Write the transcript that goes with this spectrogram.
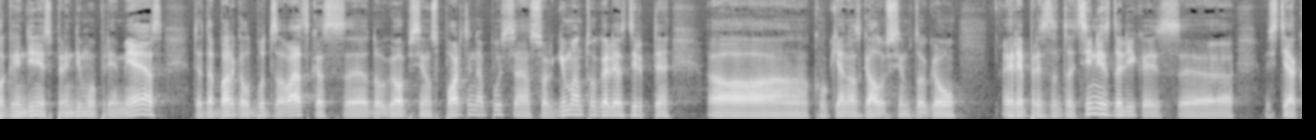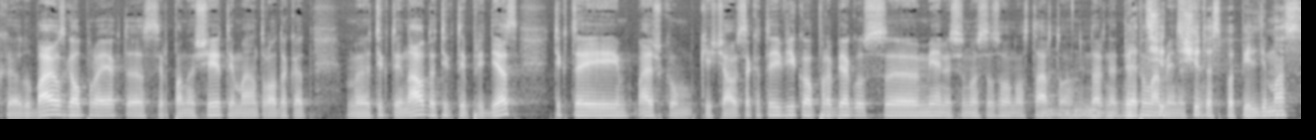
pagrindinis sprendimų prieimėjas, tai dabar galbūt Zavaskas e, daugiau apsims sportinę pusę, su Algymantu galės dirbti, Kaukienas gal užsims daugiau reprezentaciniais dalykais, e, vis tiek Dubajos gal projektas ir panašiai, tai man atrodo, kad tik tai nauda, tik tai pridės, tik tai, aišku, keiščiausia, kad tai vyko prabėgus e, mėnesį nuo sezono starto, dar net ne pilną mėnesį. Šitas papildymas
